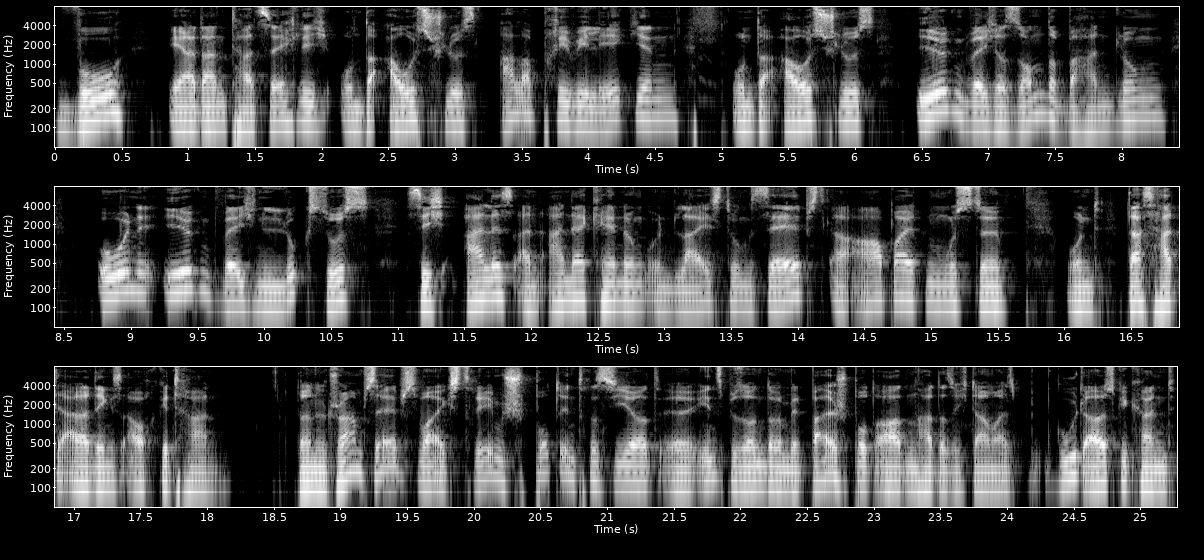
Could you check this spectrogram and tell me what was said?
wo er dann tatsächlich unter Ausschluss aller Privilegien, unter Ausschluss irgendwelcher Sonderbehandlungen, ohne irgendwelchen Luxus sich alles an Anerkennung und Leistung selbst erarbeiten musste. Und das hat er allerdings auch getan. Donald Trump selbst war extrem sportinteressiert, äh, insbesondere mit Ballsportarten hat er sich damals gut ausgekannt.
